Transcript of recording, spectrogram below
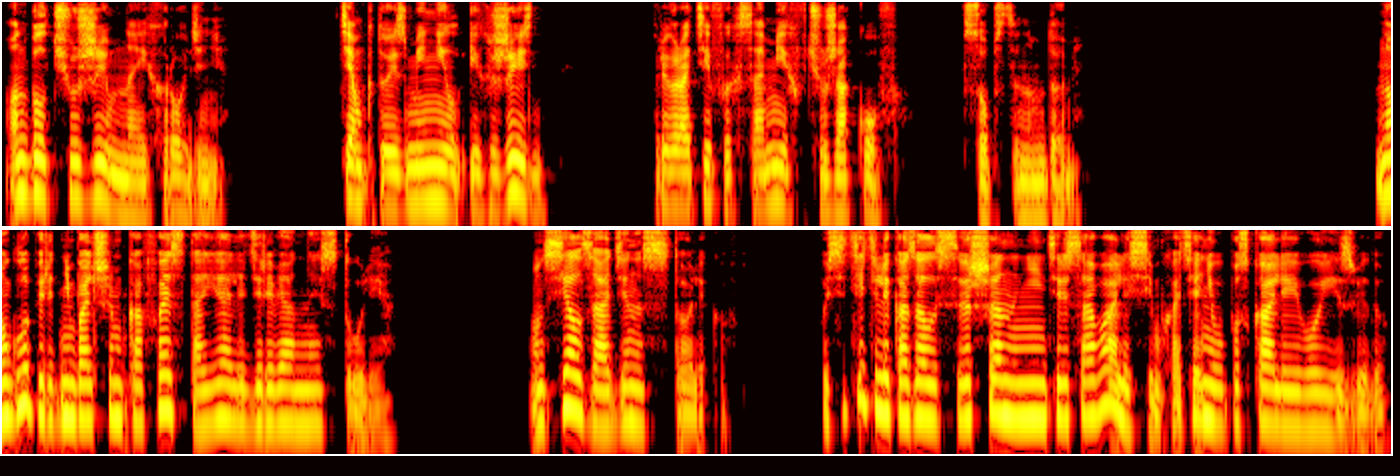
он был чужим на их родине, тем, кто изменил их жизнь, превратив их самих в чужаков, в собственном доме. На углу перед небольшим кафе стояли деревянные стулья. Он сел за один из столиков. Посетители, казалось, совершенно не интересовались им, хотя не выпускали его из виду.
